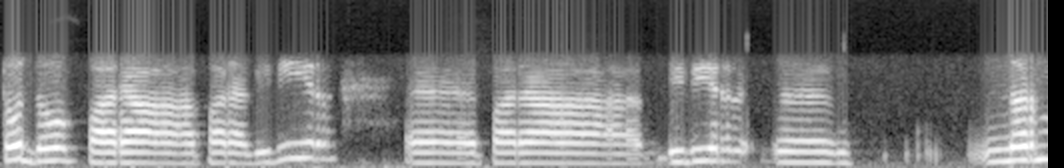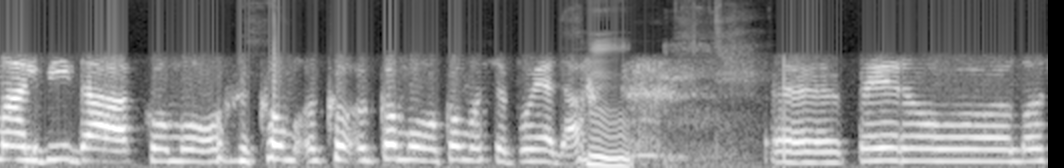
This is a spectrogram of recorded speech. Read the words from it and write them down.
todo para, para vivir, para vivir normal vida como, como, co- como, como se pueda. Mm. Eh, pero los,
